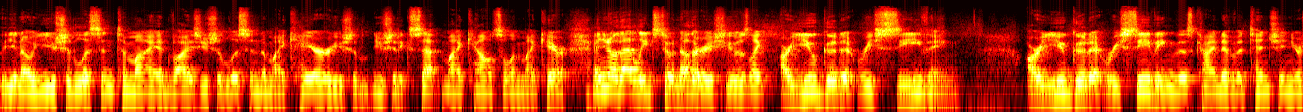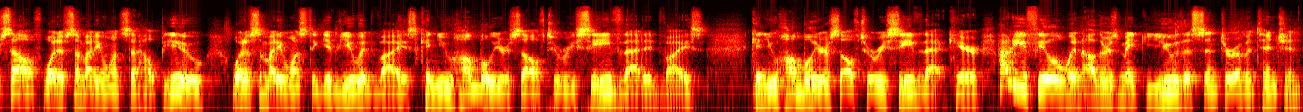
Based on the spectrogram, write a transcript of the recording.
you know you should listen to my advice you should listen to my care you should you should accept my counsel and my care and you know that leads to another issue is like are you good at receiving are you good at receiving this kind of attention yourself what if somebody wants to help you what if somebody wants to give you advice can you humble yourself to receive that advice can you humble yourself to receive that care? How do you feel when others make you the center of attention?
